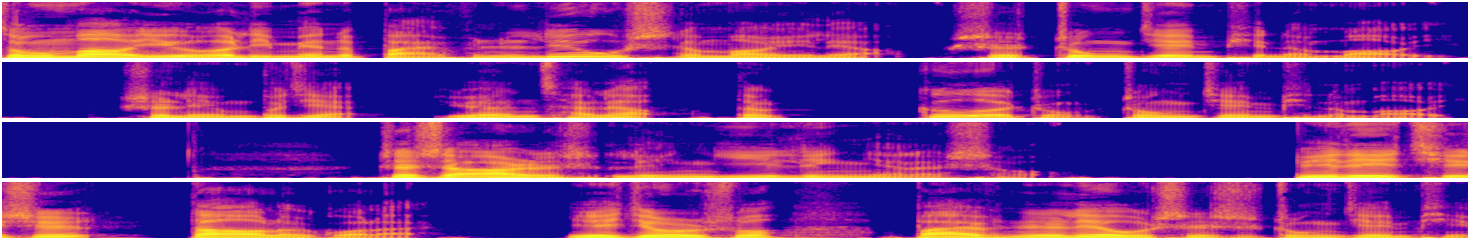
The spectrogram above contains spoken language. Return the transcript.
总贸易额里面的百分之六十的贸易量是中间品的贸易，是零部件、原材料的各种中间品的贸易。这是二零一零年的时候，比例其实倒了过来，也就是说百分之六十是中间品，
